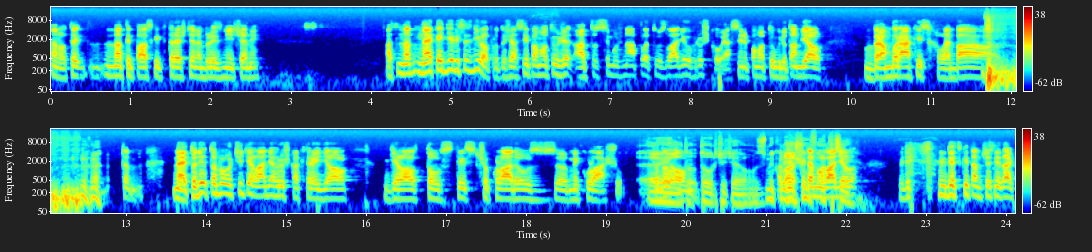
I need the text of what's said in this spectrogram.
Ano, ty, na ty pásky, které ještě nebyly zničeny. A na, na jaké díly se díval? Protože já si pamatuju, že, a to si možná pletu s Láďou Hruškou, já si nepamatuju, kdo tam dělal bramboráky z chleba. tam, ne, to, to byl určitě Láďa Hruška, který dělal dělal toasty s čokoládou z Mikulášu. To eh, byl jo, on. To, to určitě jo. Z Mikulášu vždycky tam uváděl, vždycky tam přesně tak,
